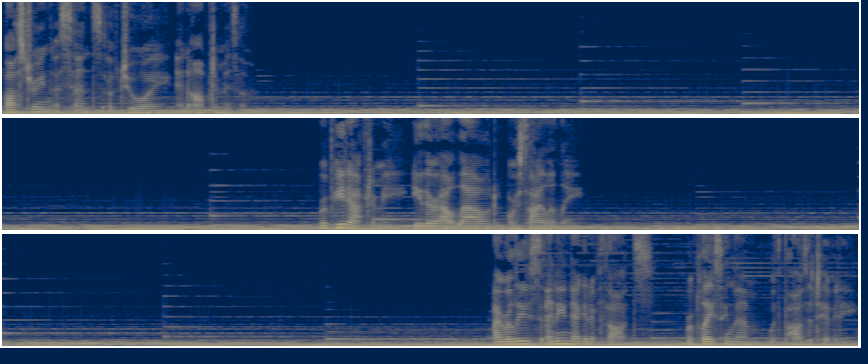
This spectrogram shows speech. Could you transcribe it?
fostering a sense of joy and optimism. Repeat after me, either out loud or silently. Release any negative thoughts, replacing them with positivity.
